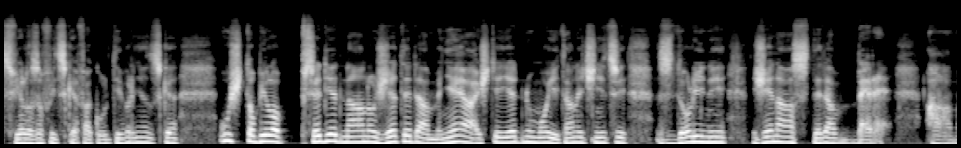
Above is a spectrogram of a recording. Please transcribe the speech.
z Filozofické fakulty brněnské už to bylo předjednáno, že teda mě a ještě jednu moji tanečnici z doliny, že nás teda bere. A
